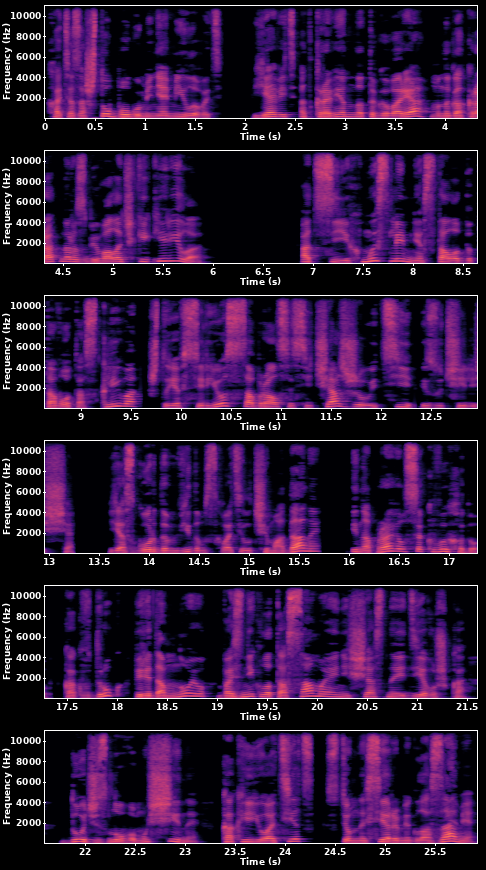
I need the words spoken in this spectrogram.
Хотя за что Богу меня миловать? Я ведь, откровенно-то говоря, многократно разбивал очки Кирилла. От сих мыслей мне стало до того тоскливо, что я всерьез собрался сейчас же уйти из училища. Я с гордым видом схватил чемоданы и направился к выходу, как вдруг передо мною возникла та самая несчастная девушка, дочь злого мужчины, как ее отец с темно-серыми глазами,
